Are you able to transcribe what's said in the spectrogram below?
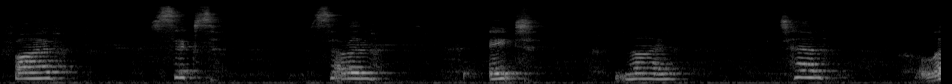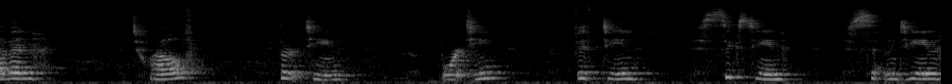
five, six, seven, eight, nine, 10, 11, 12, 13, 14, 15, 16, 17,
